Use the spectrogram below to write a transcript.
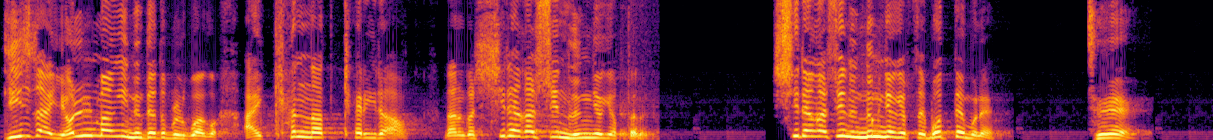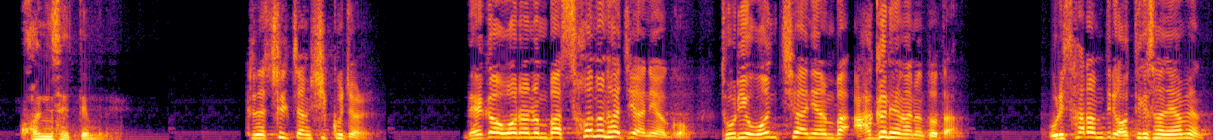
디자이 열망이 있는데도 불구하고 I cannot carry it out. 나는 걸 실행할 수 있는 능력이 없다는 거예요. 실행할 수 있는 능력이 없어요. 뭐 때문에? 죄, 권세 때문에. 그래서 7장 19절. 내가 원하는 바 선은 하지 아니하고 도리어 원치 아니하는 바 악은 행하는 도다. 우리 사람들이 어떻게 사냐면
